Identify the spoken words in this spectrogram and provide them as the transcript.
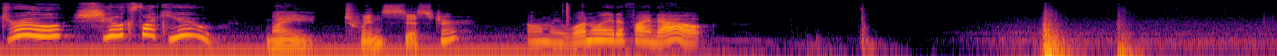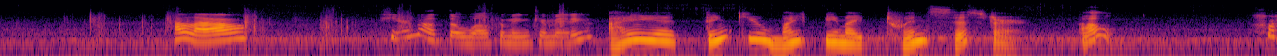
Drew, she looks like you. My twin sister? Only one way to find out. Hello. You're not the welcoming committee. I uh, think you might be my twin sister. Oh. Huh.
